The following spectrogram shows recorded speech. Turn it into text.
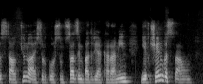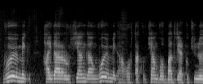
վստահությունը այսօր գործընծած են բադրիարքարանին եւ չեն վստահում որևէ մեկ հայդարարության կամ որևէ մեկ հաղորդակցության, որ բադրիարքությունը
